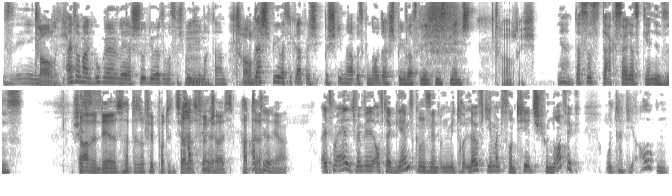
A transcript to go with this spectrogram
Deswegen Traurig. Einfach mal googeln, wer das Studio ist und was für Spiele die Mhm. gemacht haben. Traurig. Und das Spiel, was ich gerade besch beschrieben habe, ist genau das Spiel, was du jetzt siehst, Mensch. Traurig. Ja, das ist Darksiders Genesis. Schade, Es- der es hatte so viel Potenzial, das Hatte. Franchise. Hatte, Hatte. ja. Jetzt mal ehrlich, wenn wir auf der Gamescom sind und mir läuft jemand von THQ Nordic unter die Augen,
